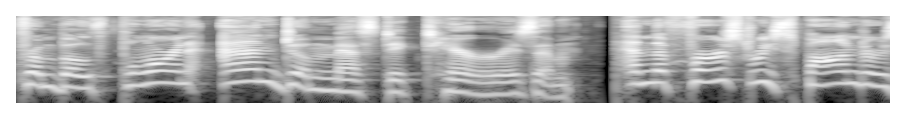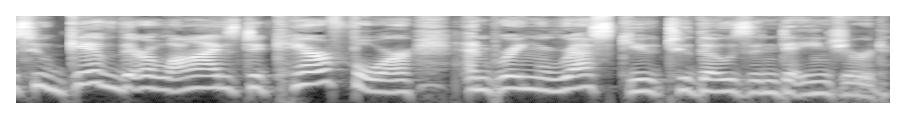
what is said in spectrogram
from both foreign and domestic terrorism, and the first responders who give their lives to care for and bring rescue to those endangered.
